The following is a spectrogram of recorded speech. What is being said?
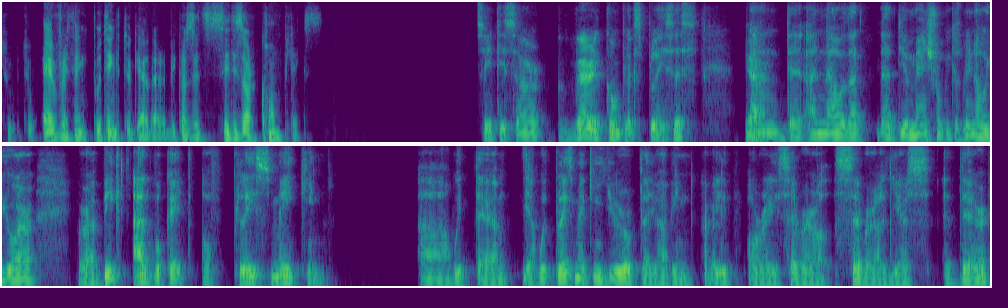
to to everything putting together because it's cities are complex cities are very complex places. Yeah. And uh, and now that that you mentioned, because we know you are you're a big advocate of placemaking, uh, with the um, yeah with placemaking Europe that you have been I believe already several several years there.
